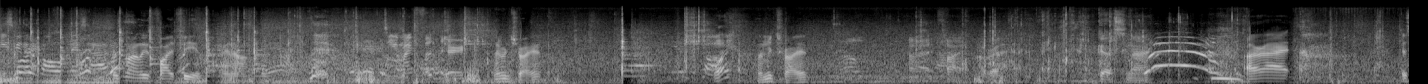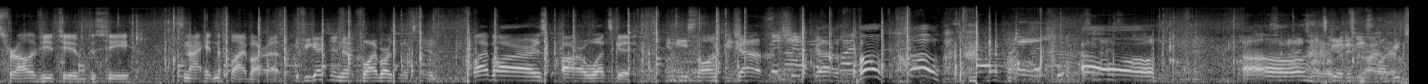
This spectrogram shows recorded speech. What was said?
he's gonna fall on his ass. This one at least five feet. I know. Dude, my foot hurt. Let me try it. What? Let me try it. Alright, fine. Alright. Go, Senay. Alright. It's for all of YouTube to see Senay hitting the FlyBar up. If you guys didn't know, FlyBars what's good. FlyBars are what's good. In East Long Beach. Go. Go. Oh! Oh! Oh! Oh! That's what's good in East Long Beach.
